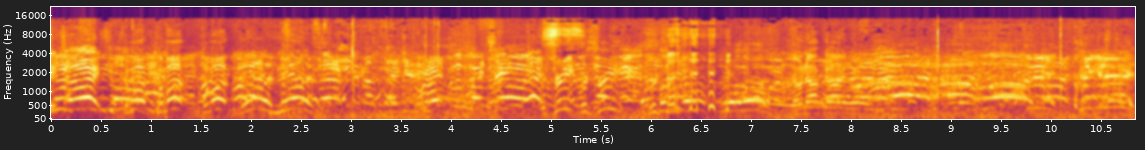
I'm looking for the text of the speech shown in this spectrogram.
Yours. Come up, come up, come up! Nail it, nail it! Right the right shot! Retreat, retreat. No knock on. Take it in!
